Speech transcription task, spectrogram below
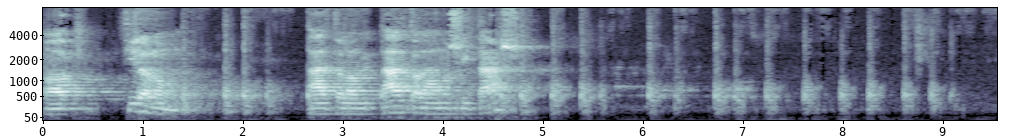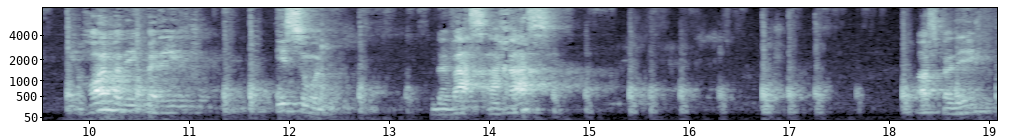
A tilalom általán, általánosítás. Bevász ahász, az pedig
